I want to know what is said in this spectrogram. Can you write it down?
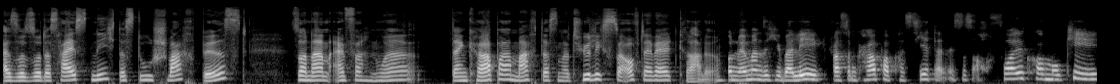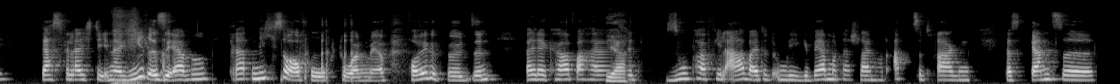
Also so, das heißt nicht, dass du schwach bist, sondern einfach nur, dein Körper macht das Natürlichste auf der Welt gerade. Und wenn man sich überlegt, was im Körper passiert, dann ist es auch vollkommen okay, dass vielleicht die Energiereserven gerade nicht so auf Hochtouren mehr vollgefüllt sind, weil der Körper halt ja. super viel arbeitet, um die Gebärmutterschleimhaut abzutragen. Das ganze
